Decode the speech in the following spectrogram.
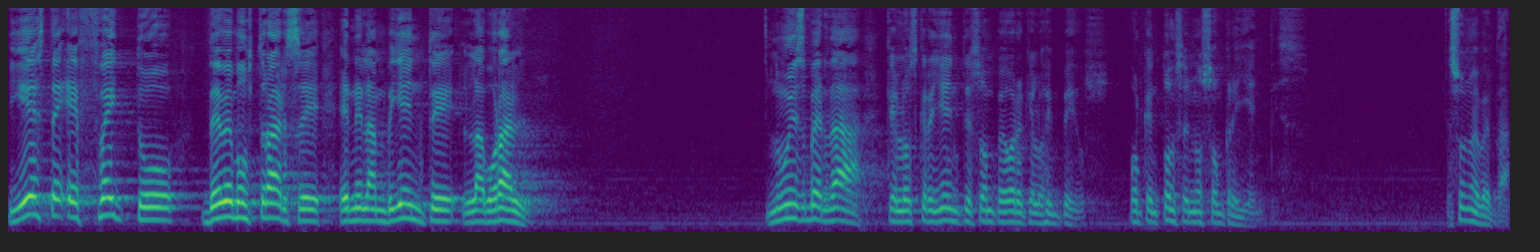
Y este efecto debe mostrarse en el ambiente laboral. No es verdad que los creyentes son peores que los impíos, porque entonces no son creyentes. Eso no es verdad.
